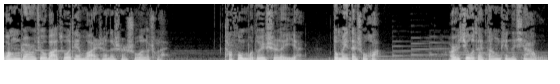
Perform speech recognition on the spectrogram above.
王昭就把昨天晚上的事说了出来。他父母对视了一眼，都没再说话。而就在当天的下午。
